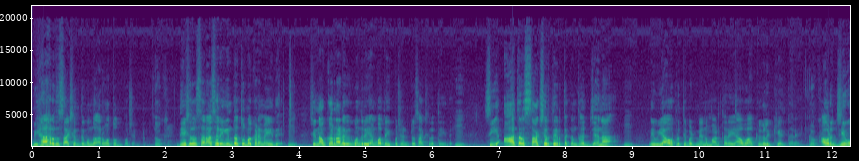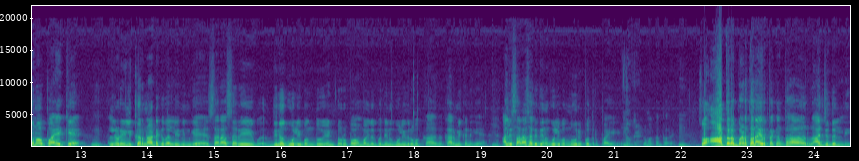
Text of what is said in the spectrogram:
ಬಿಹಾರದ ಸಾಕ್ಷರತೆ ಬಂದು ಅರವತ್ತೊಂದು ಪರ್ಸೆಂಟ್. ಓಕೆ. ದೇಶದ ಸರಾಸರಿಗಿಂತ ತುಂಬಾ ಕಡಿಮೆ ಇದೆ. ಸಿ ನಾವು ಕರ್ನಾಟಕಕ್ಕೆ ಬಂದ್ರೆ ಎಂಬತ್ತೈದು ಪರ್ಸೆಂಟ್ ಸಾಕ್ಷರತೆ ಇದೆ. ಸಿ ಆ ಥರ ಸಾಕ್ಷರತೆ ಇರತಕ್ಕಂತಹ ಜನ ನೀವು ಯಾವ ಪ್ರತಿಭಟನೆಯನ್ನು ಮಾಡ್ತಾರೆ ಯಾವ ಹಕ್ಕುಗಳಿಗೆ ಕೇಳ್ತಾರೆ? ಅವರ ಜೀವನೋಪಾಯಕ್ಕೆ ಅಲ್ಲಿ ನೋಡಿ ಇಲ್ಲಿ ಕರ್ನಾಟಕದಲ್ಲಿ ನಿಮಗೆ ಸರಾಸರಿ ದಿನಗೂಲಿ ಬಂದು ಎಂಟುನೂರು ರೂಪಾಯಿ ಒಂಬೈನೂರು ರೂಪಾಯಿ ದಿನಗೂಲಿ ಇರುವ ಕಾರ್ಮಿಕನಿಗೆ ಅಲ್ಲಿ ಸರಾಸರಿ ದಿನಗೂಲಿ ಬಂದು ನೂರ ಇಪ್ಪತ್ತು ರೂಪಾಯಿ ರಮಕಂತವ್ರೆ ಸೊ ಆ ಥರ ಬಡತನ ಇರತಕ್ಕಂತಹ ರಾಜ್ಯದಲ್ಲಿ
